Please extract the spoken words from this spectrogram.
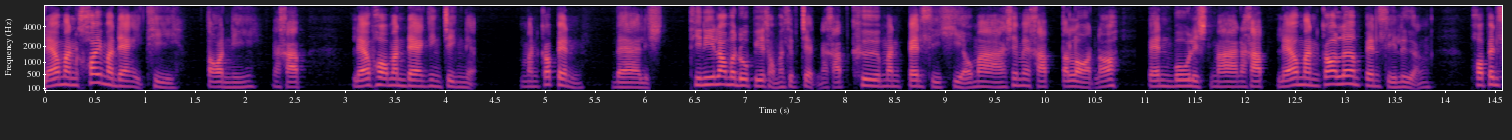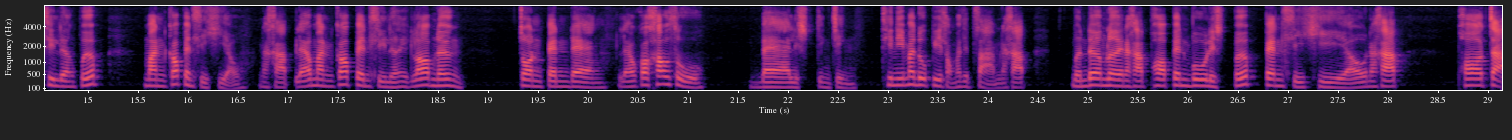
แล้วมันค่อยมาแดงอีกทีตอนนี้นะครับ แล้วพอมันแดงจริง ๆ เนี่ย มันก็เป็น bearish ทีนี้เรามาดูปี 2017 นะครับ คือมันเป็นสีเขียวมาใช่ไหมครับ ตลอดเนาะ เป็น bullish มานะครับแล้วมันก็เริ่มเป็นสีเหลือง พอเป็นสีเหลืองปุ๊บมันก็เป็นสีเขียวนะครับแล้วมันก็เป็นสีเหลืองอีกรอบนึง จนเป็นแดงแล้วก็เข้าสู่ bearish จริง ๆ ทีนี้มาดูปี 2013 นะครับ เหมือนเดิมเลยนะครับ พอเป็น bullish ปุ๊บเป็นสีเขียวนะครับ พอจะ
